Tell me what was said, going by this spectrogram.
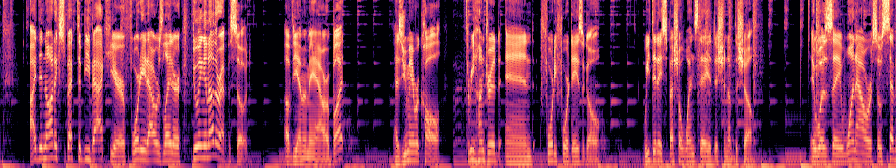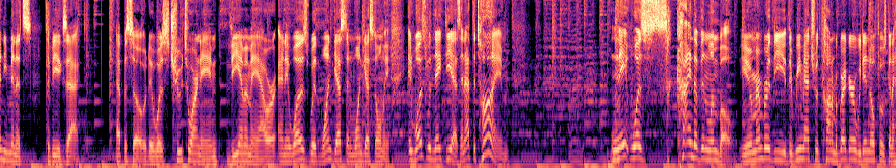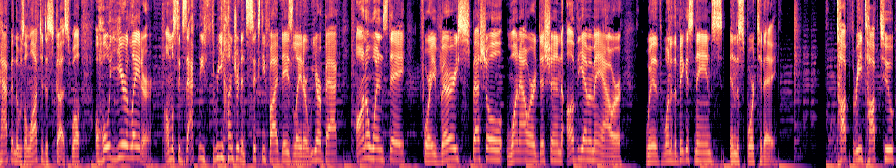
I did not expect to be back here 48 hours later doing another episode of the MMA Hour. But as you may recall, 344 days ago, we did a special Wednesday edition of the show. It was a one hour, so 70 minutes to be exact, episode. It was true to our name, The MMA Hour, and it was with one guest and one guest only. It was with Nate Diaz. And at the time, Nate was kind of in limbo. You remember the the rematch with Conor McGregor? We didn't know if it was going to happen. There was a lot to discuss. Well, a whole year later, almost exactly 365 days later, we are back on a Wednesday for a very special 1-hour edition of the MMA Hour with one of the biggest names in the sport today. Top 3, top 2,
